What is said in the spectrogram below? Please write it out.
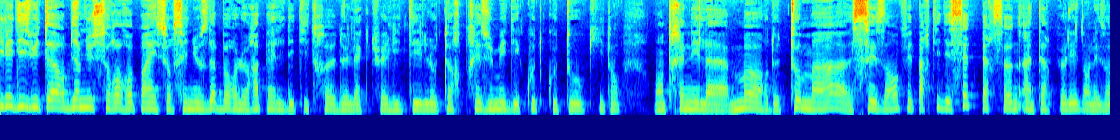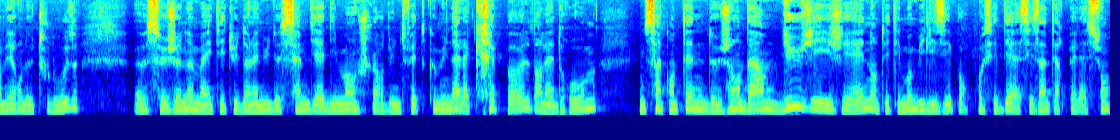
Il est 18h, bienvenue sur Europe 1 et sur CNews. D'abord le rappel des titres de l'actualité. L'auteur présumé des coups de couteau qui ont entraîné la mort de Thomas, 16 ans, fait partie des sept personnes interpellées dans les environs de Toulouse. Euh, ce jeune homme a été tué dans la nuit de samedi à dimanche lors d'une fête communale à Crépole, dans la Drôme. Une cinquantaine de gendarmes du GIGN ont été mobilisés pour procéder à ces interpellations.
